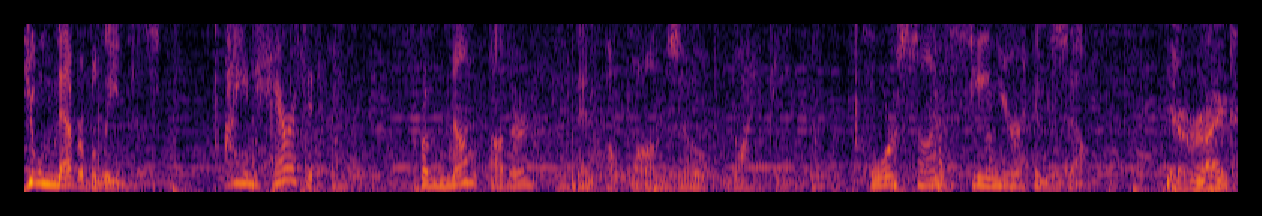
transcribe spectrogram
You'll never believe this. I inherited it from none other than Alonzo Wiley, poor son Sr. himself. You're right,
